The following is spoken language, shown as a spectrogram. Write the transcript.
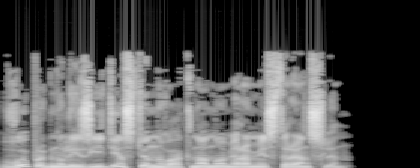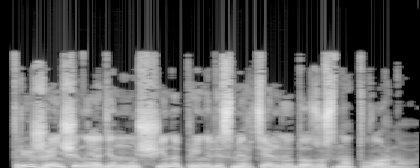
выпрыгнули из единственного окна номера мистер Энслин. Три женщины и один мужчина приняли смертельную дозу снотворного.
